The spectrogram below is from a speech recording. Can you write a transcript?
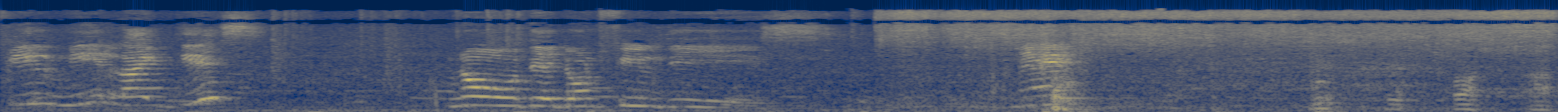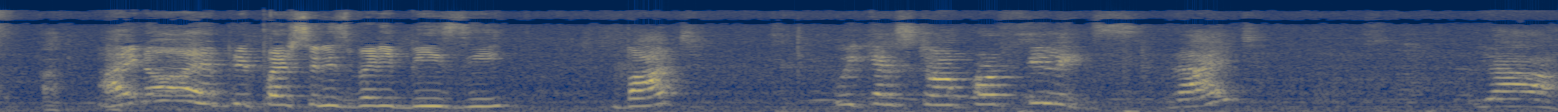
feel me like this. No, they don't feel this. I know every person is very busy, but we can stop our feelings, right? Yeah.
